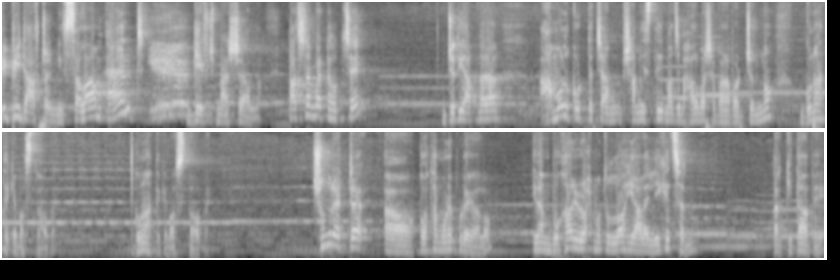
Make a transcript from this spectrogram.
repeat after me সালাম অ্যান্ড গিফট মাশাআল্লাহ। পাঁচ নাম্বারটা হচ্ছে যদি আপনারা আমল করতে চান স্বামী স্ত্রীর মাঝে ভালোবাসা বাড়াবার জন্য গুনাহ থেকে বাঁচতে হবে। গুনাহ থেকে বাঁচতে হবে। সুন্দর একটা কথা মনে পড়ে গেল। ইমাম বুখারি রহমতুল্লাহ আলাই লিখেছেন তার কিতাবে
